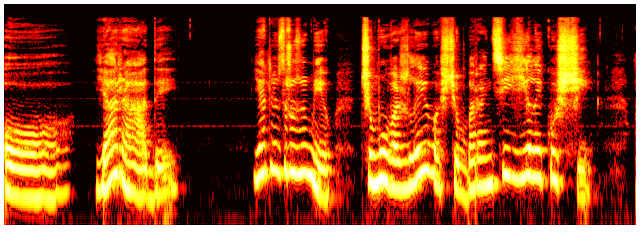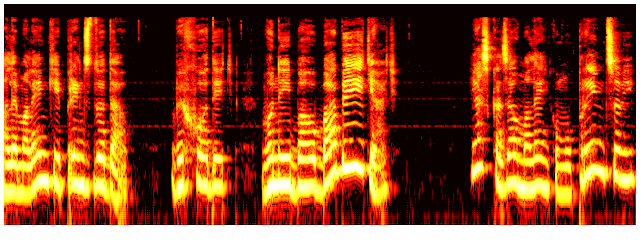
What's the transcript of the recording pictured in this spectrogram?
О, я радий. Я не зрозумів, чому важливо, щоб баранці їли кущі, але маленький принц додав Виходить, вони й баобаби їдять. Я сказав маленькому принцові,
